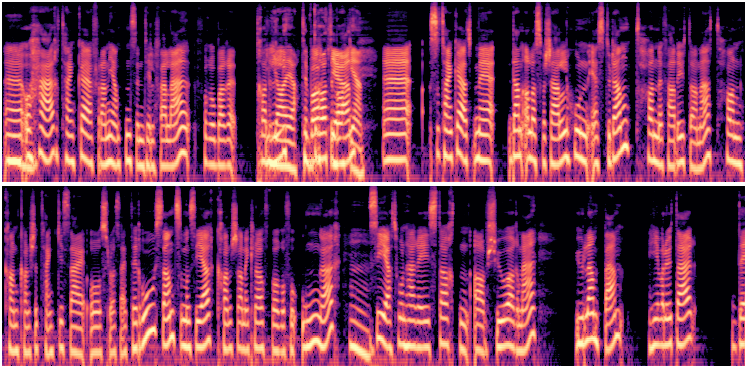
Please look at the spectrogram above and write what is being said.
Uh, Mm. Og her tenker jeg for denne jenten sin tilfelle, for å bare dra det litt ja. tilbake, Dra tilbake igjen, eh, så tenker jeg at med den aldersforskjellen, hun er student, han er ferdigutdannet, han kan kanskje tenke seg å slå seg til ro, sant, som hun sier, kanskje han er klar for å få unger. Mm. Si at hun her er i starten av 20-årene. Ulempe, hiver det ut der, det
